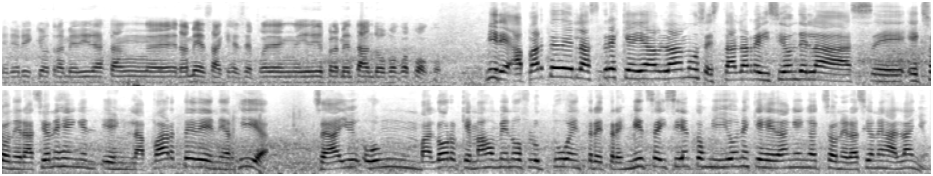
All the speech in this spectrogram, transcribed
¿Y qué otras medidas están eh, en la mesa que se pueden ir implementando poco a poco? Mire, aparte de las tres que ya hablamos, está la revisión de las eh, exoneraciones en, la parte de energía. O sea, hay un valor que más o menos fluctúa entre 3.600 millones que se dan en exoneraciones al año.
